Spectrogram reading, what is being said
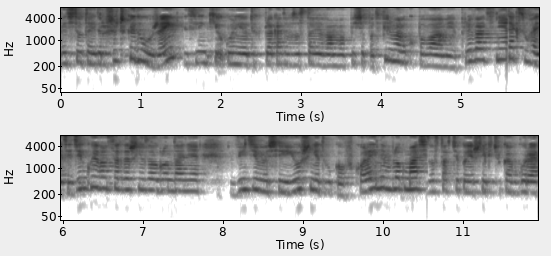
być tutaj troszeczkę dłużej, więc linki ogólnie do tych plakatów zostawię Wam w opisie pod filmem, kupowałam je prywatnie. Tak, słuchajcie, dziękuję Wam serdecznie za oglądanie, widzimy się już niedługo w kolejnym vlogmasie. Zostawcie koniecznie kciuka w górę,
